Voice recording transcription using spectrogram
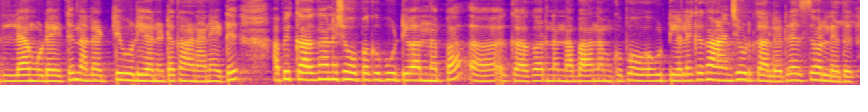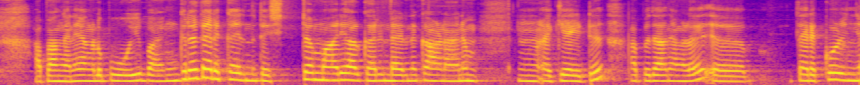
എല്ലാം കൂടെ ആയിട്ട് നല്ല അടിപൊളിയാണ് കാണാനായിട്ട്. അപ്പോൾ ഇക്കാക്ക് അങ്ങനെ ഷോപ്പൊക്കെ പൂട്ടി വന്നപ്പോൾ ഇക്കാക്ക് പറഞ്ഞു എന്നാൽ ബാ നമുക്ക് പോകാം. കുട്ടികളെയൊക്കെ കാണിച്ചു കൊടുക്കാമല്ലോ. ഒരു രസമല്ലേ അത് അപ്പോൾ അങ്ങനെ ഞങ്ങൾ പോയി. ഭയങ്കര തിരക്കായിരുന്നു കേട്ടോ. ഇഷ്ടംമാതിരി ആൾക്കാരുണ്ടായിരുന്നു കാണാനും ഒക്കെ ആയിട്ട്. അപ്പോൾ ഇതാ ഞങ്ങൾ തിരക്കൊഴിഞ്ഞ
